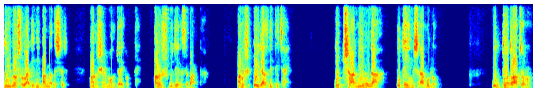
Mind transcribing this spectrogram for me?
দুই মাসও লাগেনি বাংলাদেশের মানুষের মন জয় করতে। মানুষ বুঝে গেছে বার্তা। মানুষ ওই রাজনীতি চায়। উৎসাহ নিন্দা, প্রতিহিংসামূলক। উদ্ধত আচরণ।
